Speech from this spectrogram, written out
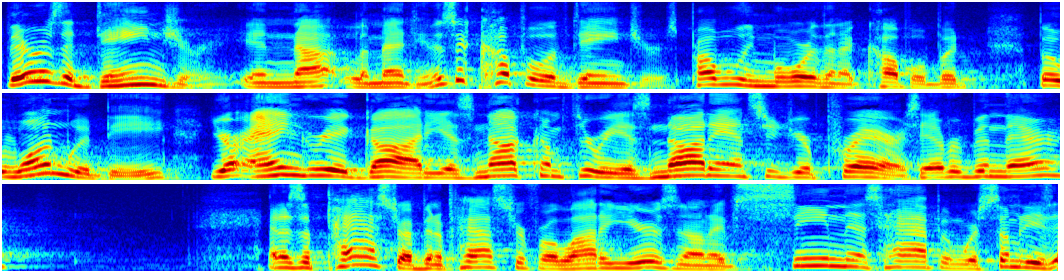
There is a danger in not lamenting. There's a couple of dangers, probably more than a couple, but, but one would be you're angry at God. He has not come through, He has not answered your prayers. You ever been there? And as a pastor, I've been a pastor for a lot of years now, and I've seen this happen where somebody is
